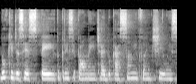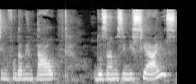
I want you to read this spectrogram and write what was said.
no que diz respeito principalmente à educação infantil, ensino fundamental dos anos iniciais,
